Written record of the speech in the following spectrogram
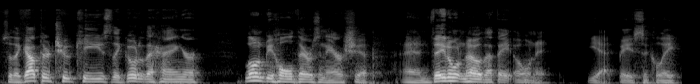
So they got their two keys. They go to the hangar. Lo and behold, there's an airship, and they don't know that they own it yet. Basically,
